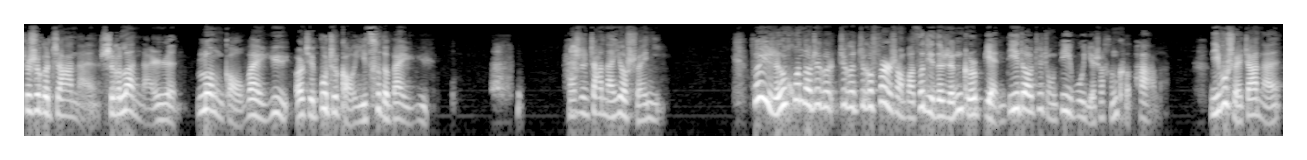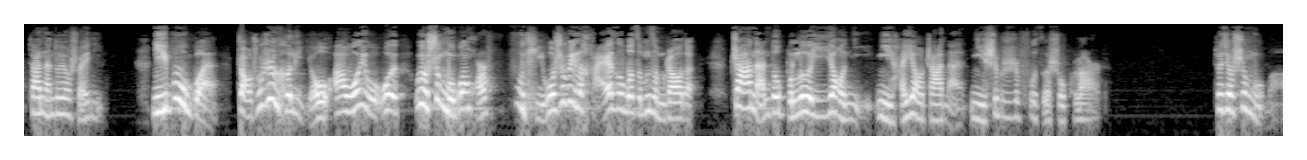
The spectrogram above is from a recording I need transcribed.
这是个渣男，是个烂男人，乱搞外遇，而且不止搞一次的外遇，还是渣男要甩你。所以人混到这个这个这个份儿上，把自己的人格贬低到这种地步，也是很可怕的。你不甩渣男，渣男都要甩你。你不管找出任何理由啊，我有我我有圣母光环附体，我是为了孩子，我怎么怎么着的，渣男都不乐意要你，你还要渣男，你是不是负责收破烂的？这叫圣母吗？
